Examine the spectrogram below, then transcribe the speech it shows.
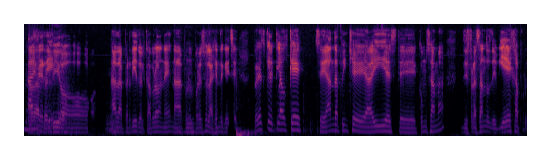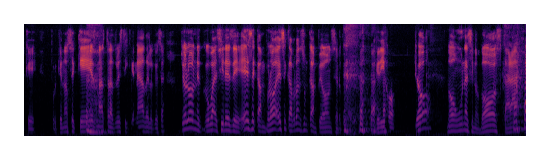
Nada Ay, perdido. Nada perdido el cabrón, ¿eh? Nada, pero por eso la gente que dice, pero es que el Cloud, ¿qué? Se anda pinche ahí, este, ¿cómo se llama? Disfrazando de vieja porque porque no sé qué, es más transvesti que nada, lo que sea. Yo lo único que voy a decir es de, ese cabrón, ese cabrón es un campeón, ¿cierto? Porque dijo, yo, no una, sino dos, carajo,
